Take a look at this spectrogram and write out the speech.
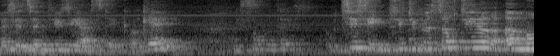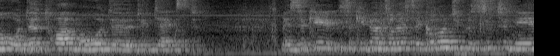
that it's enthusiastic, ok Mais sans le texte. Si, si, si tu peux sortir un mot ou deux, trois mots de- du texte. Mais ce qui, ce qui m'intéresse, c'est comment tu peux soutenir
